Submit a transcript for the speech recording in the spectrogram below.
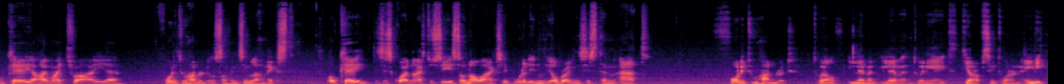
Okay, I might try uh, 4200 or something similar next. Okay, this is quite nice to see. So now I actually booted into the operating system at 4200, 12, 11, 11, 28, TRFC 280.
